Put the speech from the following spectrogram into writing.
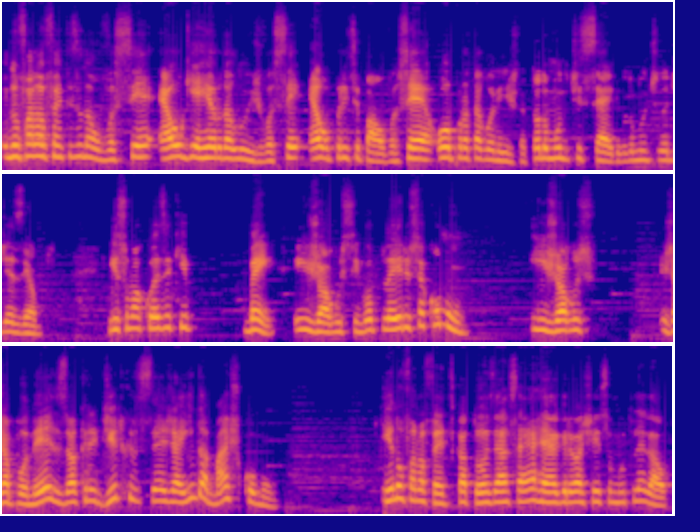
E no Final Fantasy não, você é o guerreiro da luz, você é o principal, você é o protagonista, todo mundo te segue, todo mundo te dá de exemplo. Isso é uma coisa que, bem, em jogos single player isso é comum. Em jogos japoneses, eu acredito que isso seja ainda mais comum. E no Final Fantasy XIV essa é a regra, eu achei isso muito legal.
